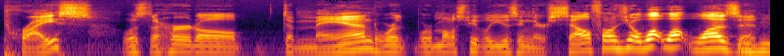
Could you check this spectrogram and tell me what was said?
price? Was the hurdle demand? Were, were most people using their cell phones? You know, what what was it? Mm-hmm.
